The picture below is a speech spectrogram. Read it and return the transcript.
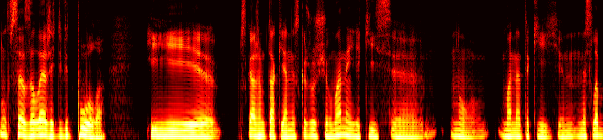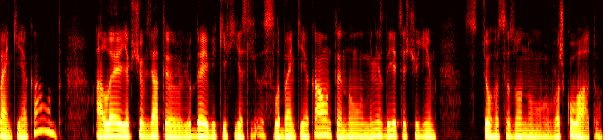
Ну, все залежить від пола. І, скажімо так, я не скажу, що в мене якийсь. е, Ну, в мене такий не слабенький аккаунт, але якщо взяти людей, в яких є слабенькі аккаунти, ну мені здається, що їм з цього сезону важкувато.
